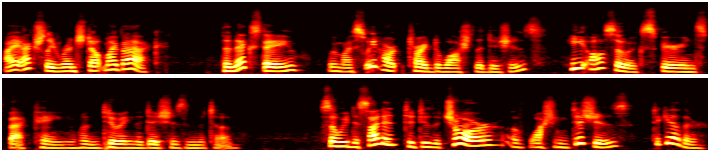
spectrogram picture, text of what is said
I actually wrenched out my back. The next day, when my sweetheart tried to wash the dishes, he also experienced back pain when doing the dishes in the tub. So we decided to do the chore of washing dishes together.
